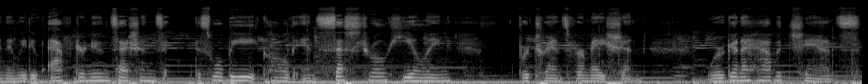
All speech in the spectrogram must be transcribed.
and then we do afternoon sessions this will be called Ancestral Healing for Transformation. We're going to have a chance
